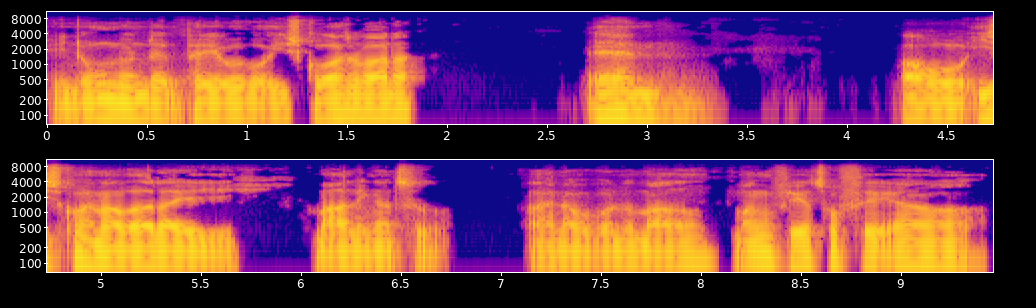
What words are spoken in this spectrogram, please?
i nogenlunde den periode, hvor Isco også var der. Øhm, og Isco, han har været der i meget længere tid, og han har jo vundet meget, mange flere trofæer, og,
